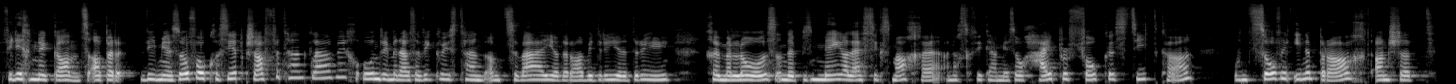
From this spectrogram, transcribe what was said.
vielleicht nicht ganz, aber wie wir so fokussiert geschafft haben, glaube ich, und wie wir also wie gewusst haben, am zwei oder halb drei oder drei können wir los und etwas mega lässiges machen, und ich das Gefühl, haben wir so hyper-focused Zeit gehabt und so viel reingebracht, anstatt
